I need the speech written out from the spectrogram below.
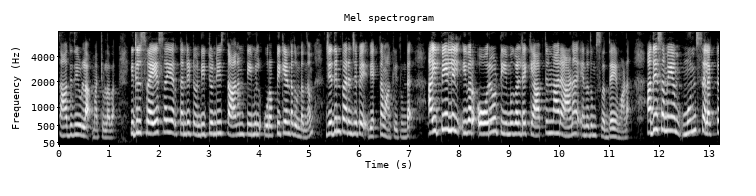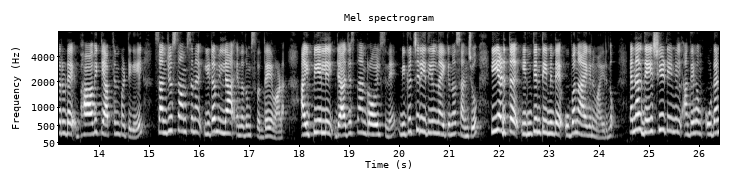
സാധ്യതയുള്ള മറ്റുള്ളവർ. ഇതിൽ ശ്രേയസ് അയ്യർ തന്റെ ട്വന്റി ട്വന്റി സ്ഥാനം ടീമിൽ ഉറപ്പിക്കേണ്ടതുണ്ടെന്നും ജതിൻ പരഞ്ജപെ വ്യക്തമാക്കിയിട്ടുണ്ട്. ഐ പി എല്ലിൽ ഇവർ ഓരോ ടീമുകളുടെ ക്യാപ്റ്റന്മാരാണ് എന്നതും ശ്രദ്ധേയമാണ്. അതേസമയം മുൻ സെലക്ടറുടെ ഭാവി ക്യാപ്റ്റൻ പട്ടികയിൽ സഞ്ജു സാംസന് ഇടമില്ല എന്നതും ശ്രദ്ധേയമാണ്. ഐ പി എല്ലിൽ രാജസ്ഥാൻ റോയൽസിനെ മികച്ച രീതിയിൽ നയിക്കുന്ന സഞ്ജു ഈ അടുത്ത് ഇന്ത്യൻ ടീമിന്റെ ഉപനായകനുമായിരുന്നു. എന്നാൽ ദേശീയ ടീമിൽ അദ്ദേഹം ഉടൻ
